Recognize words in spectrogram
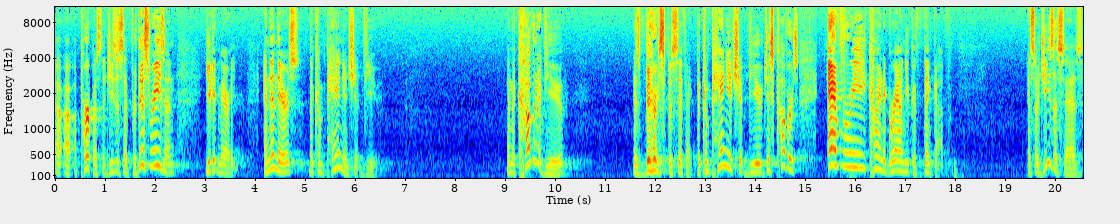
a, a purpose that Jesus said, for this reason, you get married. And then there's the companionship view. And the covenant view is very specific. The companionship view just covers every kind of ground you could think of. And so Jesus says,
